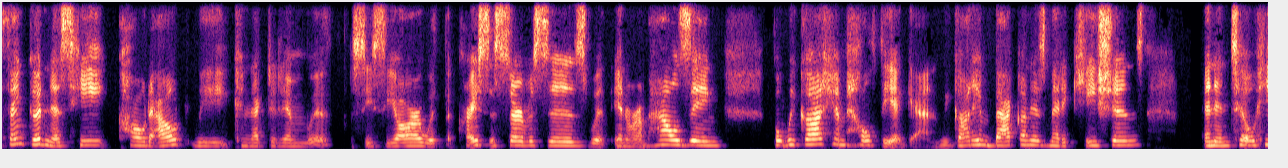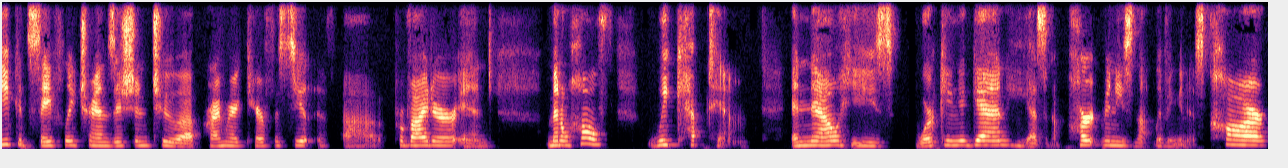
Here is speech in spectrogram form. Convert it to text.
thank goodness he called out we connected him with ccr with the crisis services with interim housing but we got him healthy again we got him back on his medications and until he could safely transition to a primary care facility, uh, provider and mental health we kept him and now he's working again. He has an apartment. He's not living in his car.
